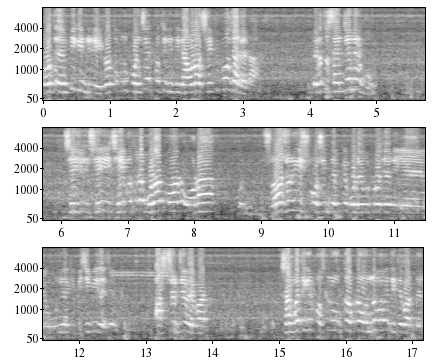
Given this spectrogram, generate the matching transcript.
ওরা তো এমপি ক্যান্ডিডেট ওরা তো কোনো পঞ্চায়েত প্রতিনিধি না, ওরা সেটুকুও জানে না। এটা তো সেন্ট্রালের বুক সেই সেই সেই কথাটা বলার পর ওরা সরাসরি অসীম দেবকে বলে উঠল যে উনি নাকি বিজেপির এজেন্ট আশ্চর্য ব্যাপার। সাংবাদিকের প্রশ্নের উত্তর আপনারা অন্যভাবে দিতে পারতেন।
